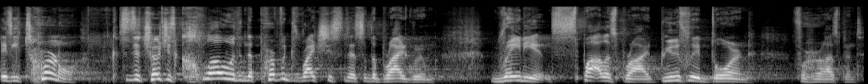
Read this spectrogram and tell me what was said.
is eternal, since the church is clothed in the perfect righteousness of the bridegroom, radiant, spotless bride, beautifully adorned for her husband.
